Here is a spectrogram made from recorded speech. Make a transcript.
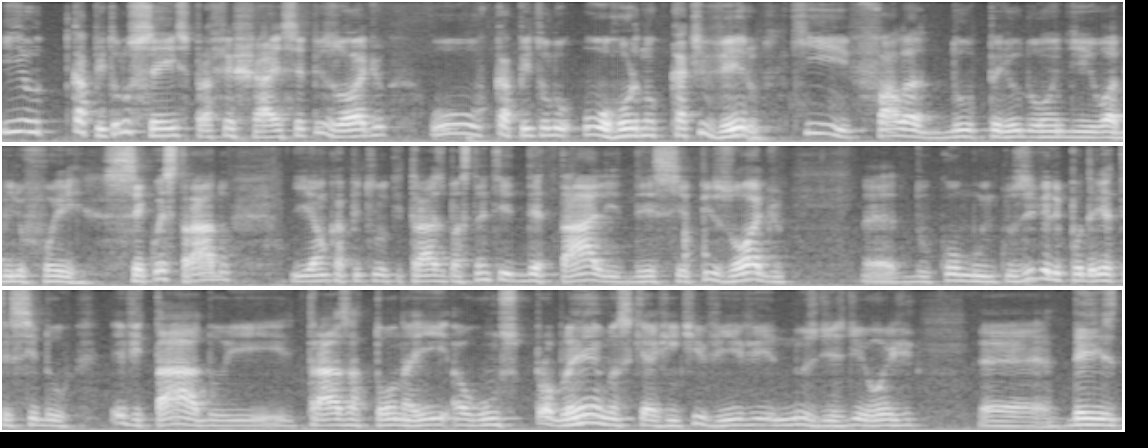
E o capítulo 6, para fechar esse episódio, o capítulo O Horror no Cativeiro, que fala do período onde o Abílio foi sequestrado, e é um capítulo que traz bastante detalhe desse episódio é, do como inclusive ele poderia ter sido evitado e traz à tona aí alguns problemas que a gente vive nos dias de hoje, é, desde,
